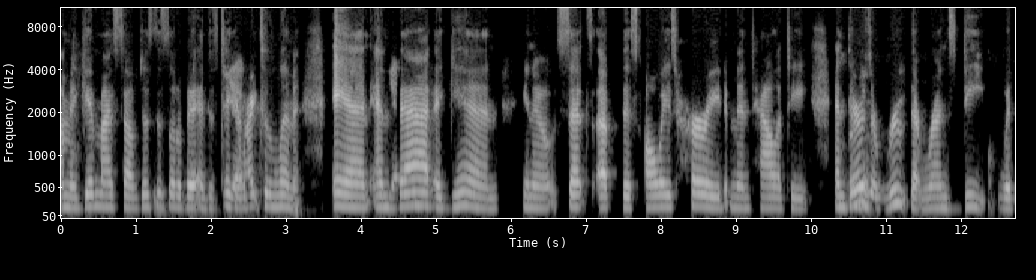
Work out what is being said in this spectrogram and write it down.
I'm to give myself just this little bit and just take it right to the limit. And and that again, you know, sets up this always hurried mentality. And there's mm-hmm. a root that runs deep with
